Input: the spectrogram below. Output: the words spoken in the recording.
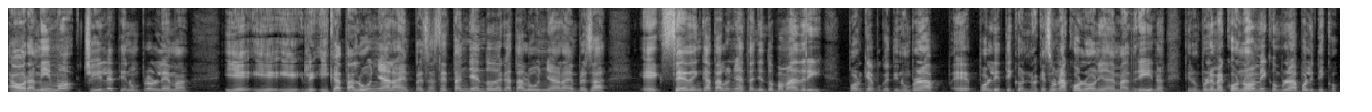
ahora mismo Chile tiene un problema. Y, y- y- y Cataluña, las empresas se están yendo de Cataluña, las empresas exceden Cataluña, se están yendo para Madrid. ¿Por qué? Porque tiene un problema eh, político, no es que sea una colonia de Madrid, no, tiene un problema económico, un problema político.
